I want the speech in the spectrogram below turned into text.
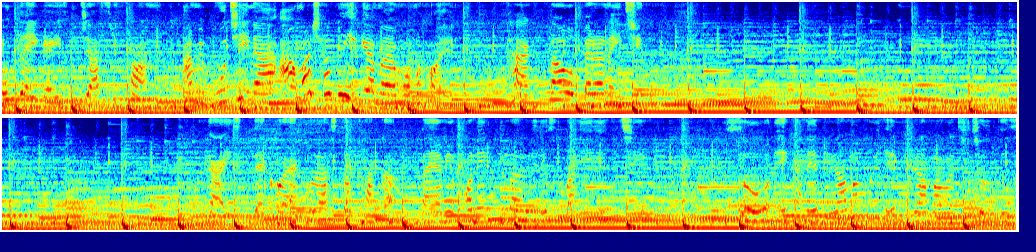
হোদাই গাইজ জাস্ট ফান আমি বুঝি না, আমার সাথেই কেন এমন হয়? থাক, তাও প্যারা নাই ছিল। গাইস দেখো, এখন রাস্তা ফাঁকা, তাই আমি অনেকগুলো রিলস বানিয়ে নিচ্ছি। সো এখানে ড্রামা কুইনের ড্রামাবাজি চলতেছে।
